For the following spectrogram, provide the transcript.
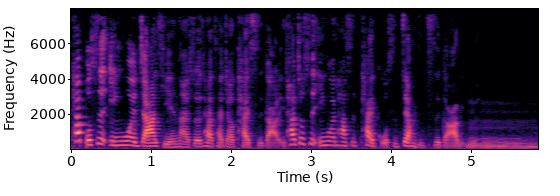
它不是因为加椰奶，所以它才叫泰式咖喱，它就是因为它是泰国是这样子吃咖喱的。嗯嗯嗯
